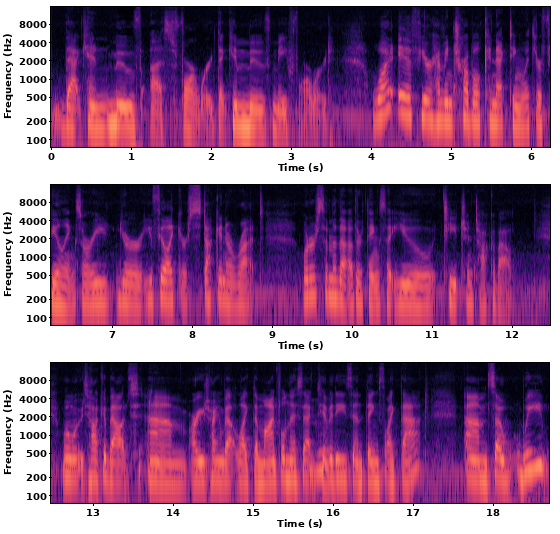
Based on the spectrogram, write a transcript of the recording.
that can move us forward that can move me forward What if you're having trouble connecting with your feelings, or you, you're you feel like you're stuck in a rut? What are some of the other things that you teach and talk about? when we talk about um, are you talking about like the mindfulness activities and things like that um, so we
